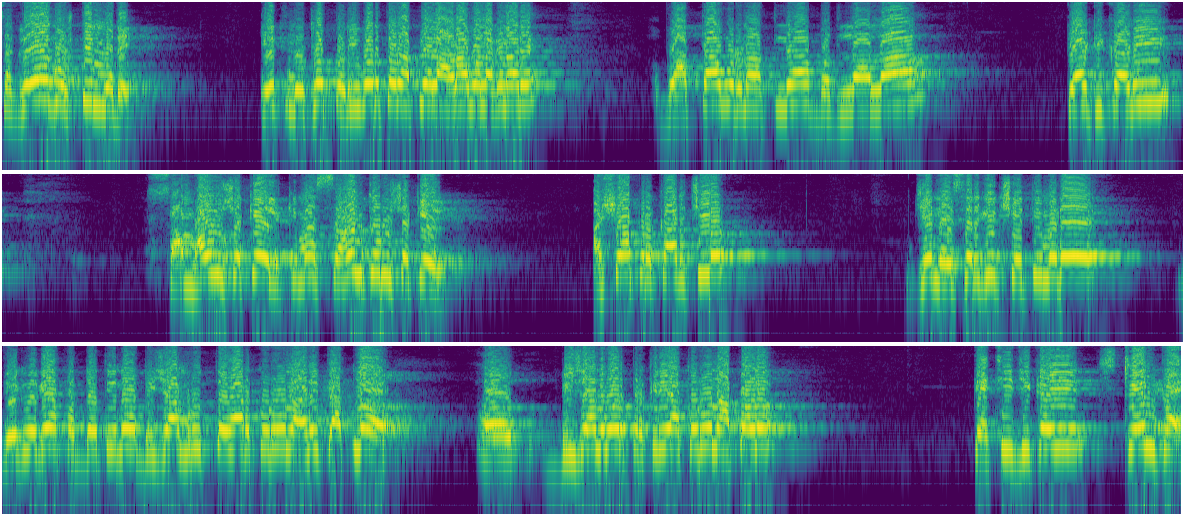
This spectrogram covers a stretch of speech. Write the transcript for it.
सगळ्या गोष्टींमध्ये एक मोठं परिवर्तन आपल्याला आणावं लागणार आहे. वातावरणातल्या बदलाला त्या ठिकाणी सांभाळू शकेल किंवा सहन करू शकेल अशा प्रकारची जे नैसर्गिक शेतीमध्ये वेगवेगळ्या पद्धतीनं बीजामृत तयार करून आणि त्यातनं बीजांवर प्रक्रिया करून आपण त्याची जी काही स्ट्रेंथ आहे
